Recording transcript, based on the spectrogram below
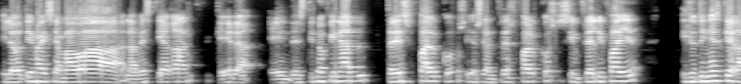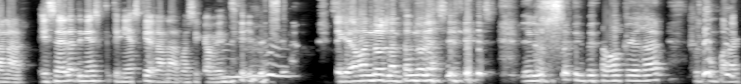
Y la última que se llamaba la Bestia Gant, que era en destino final tres falcos, ellos eran tres falcos sin Friendly Fire, y tú tenías que ganar. Esa era, tenías, que- tenías que ganar, básicamente. Se quedaban dos lanzando las sedes y el otro te empezaba a pegar pues, con palanca.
